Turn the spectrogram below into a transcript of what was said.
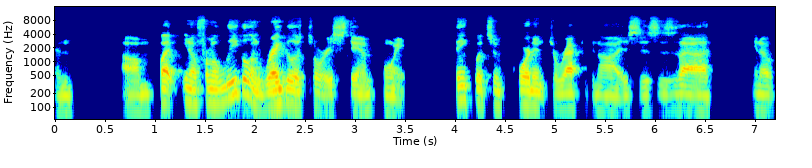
And um, but you know, from a legal and regulatory standpoint, I think what's important to recognize is is that you know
